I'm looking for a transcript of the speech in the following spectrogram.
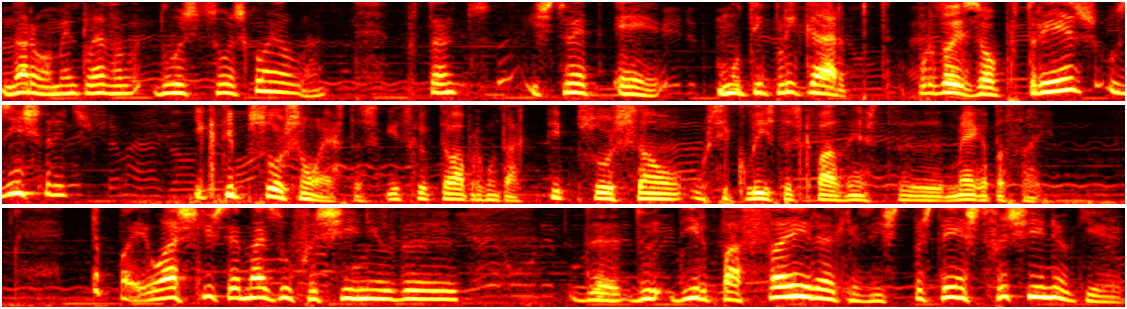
normalmente leva duas pessoas com ele. É? Portanto, isto é, é multiplicar por dois ou por três os inscritos. E que tipo de pessoas são estas? Isso que eu estava a perguntar. Que tipo de pessoas são os ciclistas que fazem este mega passeio? Epá, eu acho que isto é mais o fascínio de, de, de, de, ir para a feira, quer dizer, isto depois tem este fascínio que é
